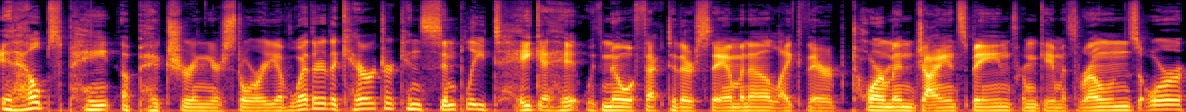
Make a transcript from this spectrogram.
It helps paint a picture in your story of whether the character can simply take a hit with no effect to their stamina, like their Tormund Giantsbane from Game of Thrones, or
